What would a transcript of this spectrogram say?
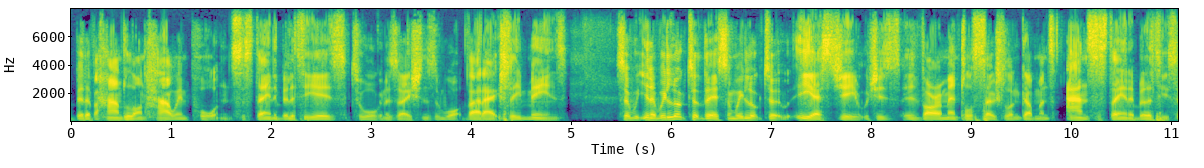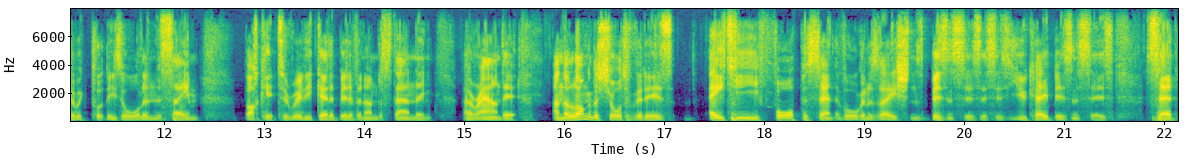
bit of a handle on how important sustainability is to organizations and what that actually means. So, you know, we looked at this and we looked at ESG, which is environmental, social, and governance, and sustainability. So we put these all in the same bucket to really get a bit of an understanding around it. And the long and the short of it is 84% of organizations, businesses, this is UK businesses, said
